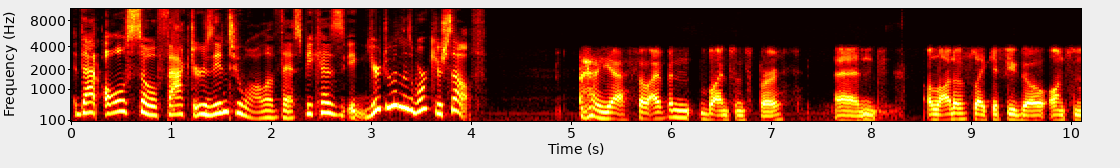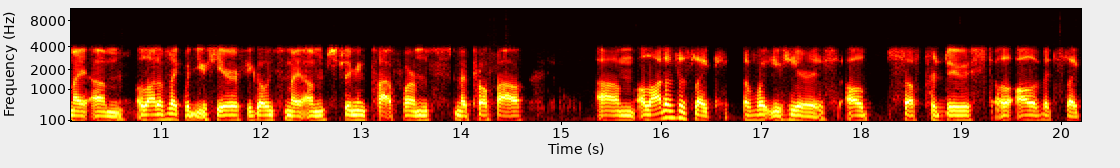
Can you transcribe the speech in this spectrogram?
that also factors into all of this because you're doing this work yourself. yeah, so I've been blind since birth, and a lot of like if you go onto my um a lot of like what you hear if you go into my um streaming platforms, my profile, um a lot of this like of what you hear is all self-produced. All, all of it's like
